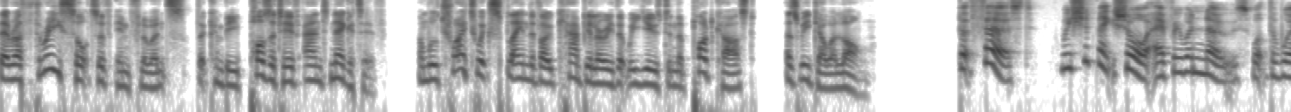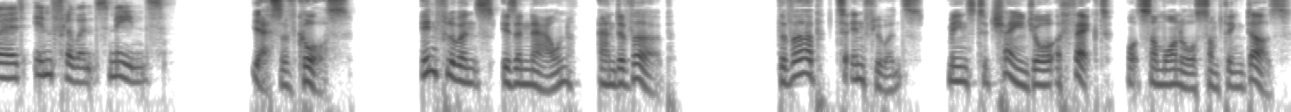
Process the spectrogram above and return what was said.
there are three sorts of influence that can be positive and negative, and we'll try to explain the vocabulary that we used in the podcast as we go along. But first, we should make sure everyone knows what the word influence means. Yes, of course. Influence is a noun and a verb. The verb to influence means to change or affect what someone or something does.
